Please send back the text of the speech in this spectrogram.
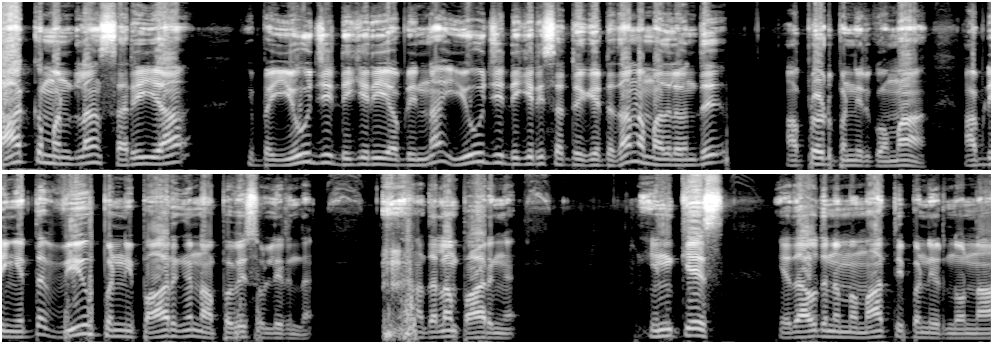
டாக்குமெண்ட்லாம் சரியாக இப்போ யூஜி டிகிரி அப்படின்னா யூஜி டிகிரி சர்டிஃபிகேட்டை தான் நம்ம அதில் வந்து அப்லோட் பண்ணியிருக்கோமா அப்படிங்கிறத வியூ பண்ணி பாருங்க நான் அப்போவே சொல்லியிருந்தேன் அதெல்லாம் பாருங்க. இன்கேஸ் ஏதாவது நம்ம மாற்றி பண்ணியிருந்தோம்னா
